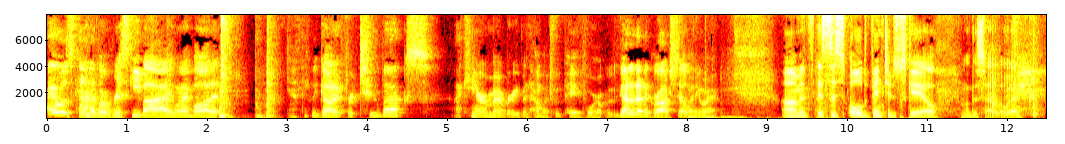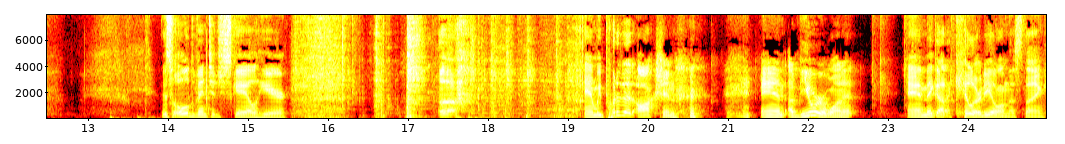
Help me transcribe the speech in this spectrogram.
I was kind of a risky buy when I bought it. I think we got it for two bucks. I can't remember even how much we paid for it. We got it at a garage sale anyway. Um, it's, it's this old vintage scale. Move this out of the way. This old vintage scale here. Ugh. And we put it at auction, and a viewer won it, and they got a killer deal on this thing.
